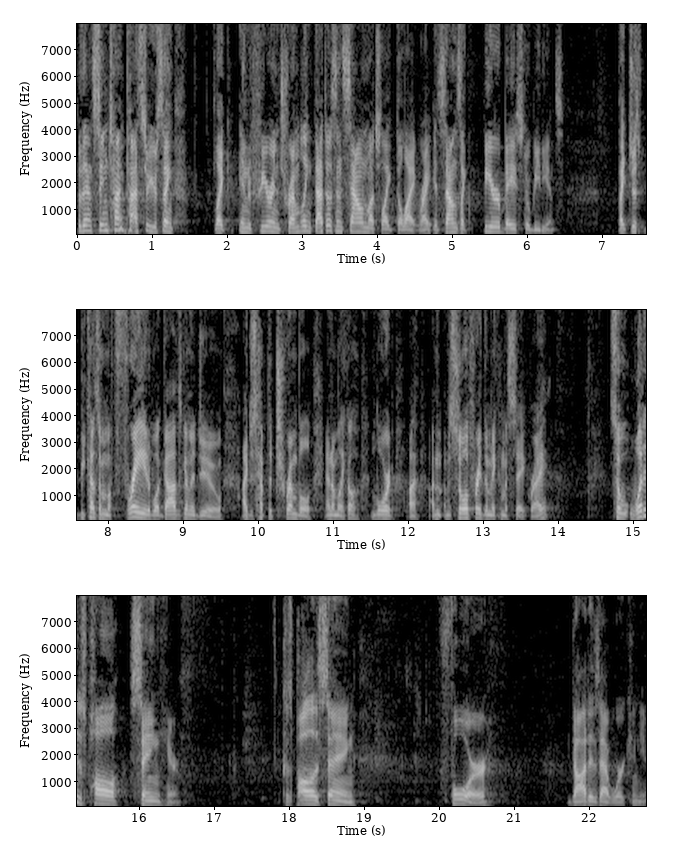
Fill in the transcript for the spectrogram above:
But then at the same time, Pastor, you're saying, like in fear and trembling, that doesn't sound much like delight, right? It sounds like fear based obedience. Like just because I'm afraid of what God's going to do, I just have to tremble. And I'm like, oh, Lord, uh, I'm, I'm so afraid to make a mistake, right? So, what is Paul saying here? Because Paul is saying, for God is at work in you.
